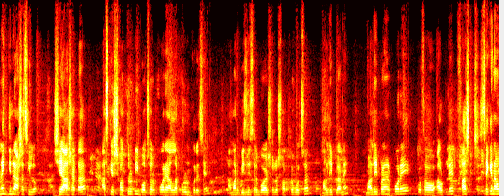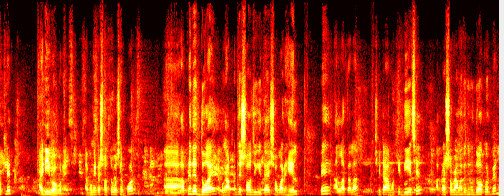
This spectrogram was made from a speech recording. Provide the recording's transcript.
অনেক দিনের আশা ছিল সে আশাটা আজকে সতেরোটি বছর পরে আল্লাহ পূরণ করেছে। আমার বিজনেসের বয়স হলো সতেরো বছর মাল্টিপ্লানে মাল্টিপ্লানের পরে কোথাও outlet first second outlet IDB ভবনে। এবং এটা সতেরো বছর পর আপনাদের দোয়ায় এবং আপনাদের সহযোগিতায় সবার হেল্পে আল্লাহ তালা সেটা আমাকে দিয়েছে। আপনারা সবাই আমাদের জন্য দোয়া করবেন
